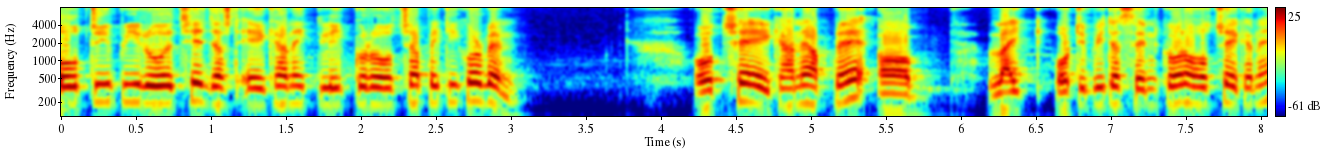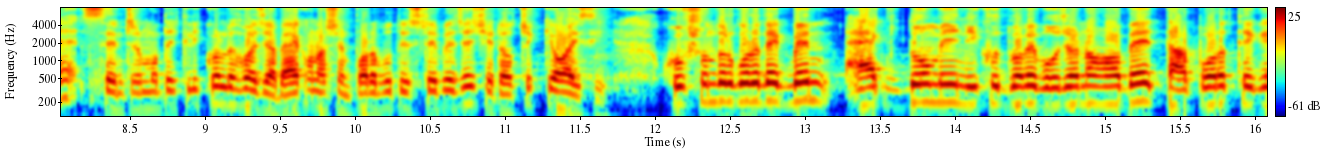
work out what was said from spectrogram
ওটিপি রয়েছে জাস্ট এখানে ক্লিক করে হচ্ছে আপনি কী করবেন? হচ্ছে এখানে আপনি লাইক ওটিপিটা সেন্ড করা হচ্ছে, এখানে সেন্টের মধ্যে ক্লিক করলে হয়ে যাবে। এখন আসেন পরবর্তী স্টেপে যাই, সেটা হচ্ছে কেওয়াইসি খুব সুন্দর করে দেখবেন, একদমই নিখুঁতভাবে বোঝানো হবে। তারপর থেকে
